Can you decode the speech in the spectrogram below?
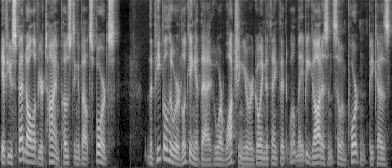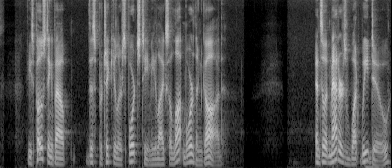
If you spend all of your time posting about sports, the people who are looking at that, who are watching you, are going to think that, well, maybe God isn't so important because he's posting about this particular sports team he likes a lot more than God. And so it matters what we do,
